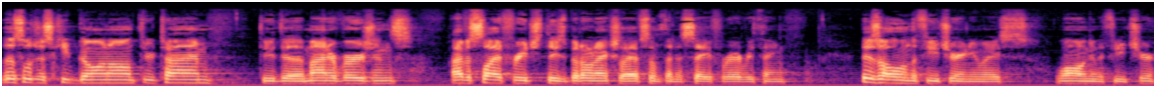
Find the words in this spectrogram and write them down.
This will just keep going on through time, through the minor versions. I have a slide for each of these, but I don't actually have something to say for everything. This is all in the future anyways, long in the future.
